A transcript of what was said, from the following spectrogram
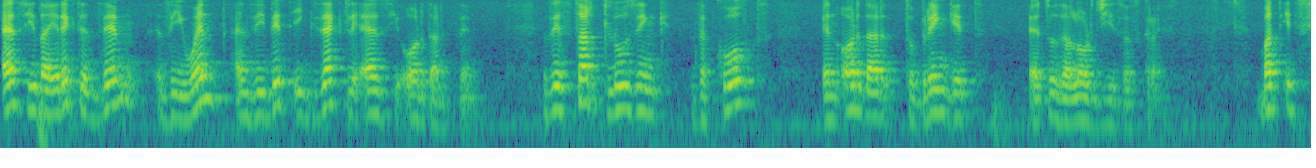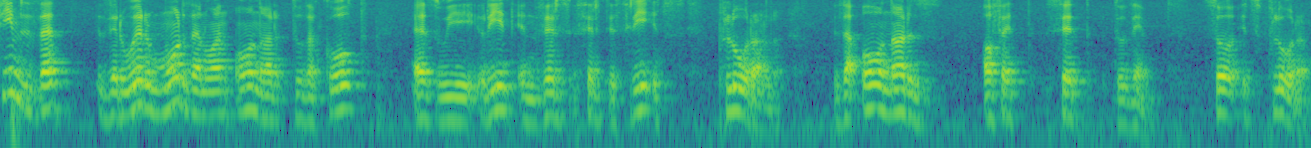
as he directed them, they went and they did exactly as he ordered them. They start losing the colt in order to bring it uh, to the Lord Jesus Christ. But it seems that there were more than one owner to the colt, as we read in verse 33, it's plural. The owners of it said to them. So it's plural.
